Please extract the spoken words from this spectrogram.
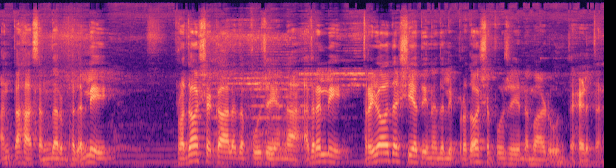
ಅಂತಹ ಸಂದರ್ಭದಲ್ಲಿ ಪ್ರದೋಷ ಕಾಲದ ಪೂಜೆಯನ್ನು, ಅದರಲ್ಲಿ ತ್ರಯೋದಶಿಯ ದಿನದಲ್ಲಿ ಪ್ರದೋಷ ಪೂಜೆಯನ್ನು ಮಾಡು ಅಂತ ಹೇಳ್ತಾರೆ.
